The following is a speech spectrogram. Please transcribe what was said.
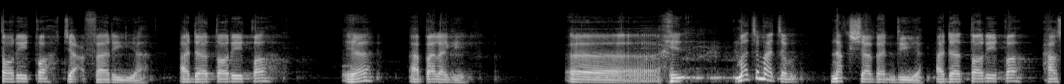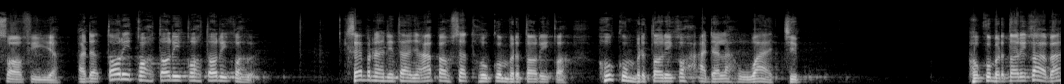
torikoh Ja'fariyah. Ada torikoh, ya, apa lagi? Uh, macam-macam Naqsyabandiyah, ada Tariqah Hasafiyah, ada Tariqah, Tariqah, Tariqah. Saya pernah ditanya, apa Ustaz hukum bertoriqah? Hukum bertoriqah adalah wajib. Hukum bertoriqah apa?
